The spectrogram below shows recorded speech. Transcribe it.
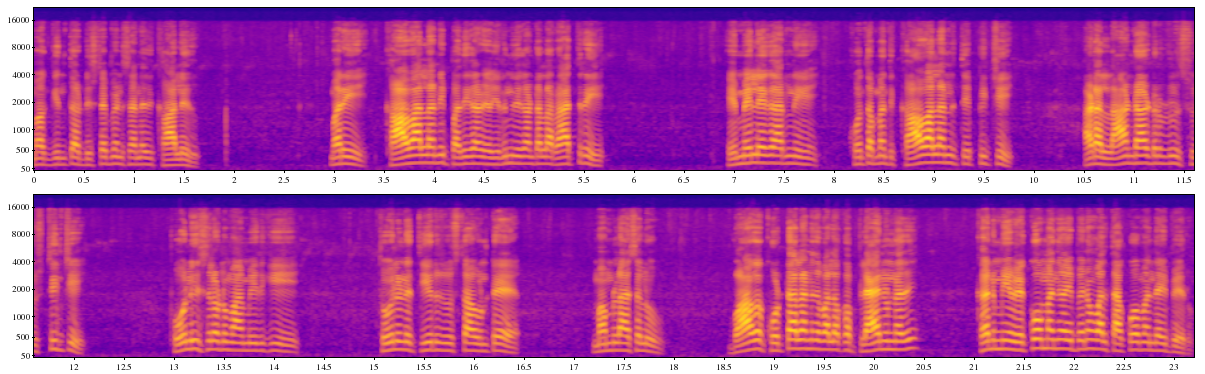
మాకు ఇంత డిస్టర్బెన్స్ అనేది కాలేదు. మరి కావాలని పది ఎనిమిది గంటల రాత్రి ఎమ్మెల్యే గారిని కొంతమంది కావాలని తెప్పించి ఆడ లాండ్ ఆర్డర్ను సృష్టించి పోలీసులను మా మీదకి తోలిన తీరు చూస్తూ ఉంటే మమ్మల్ని అసలు బాగా కొట్టాలనేది వాళ్ళ ఒక ప్లాన్ ఉన్నది. కానీ మేము ఎక్కువ మంది అయిపోయినాం వాళ్ళు తక్కువ మంది అయిపోయారు.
